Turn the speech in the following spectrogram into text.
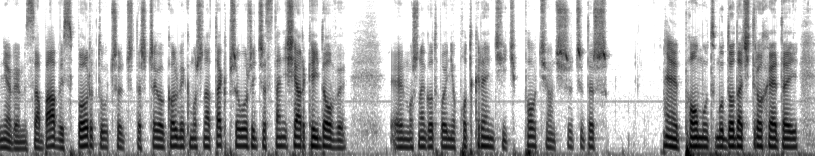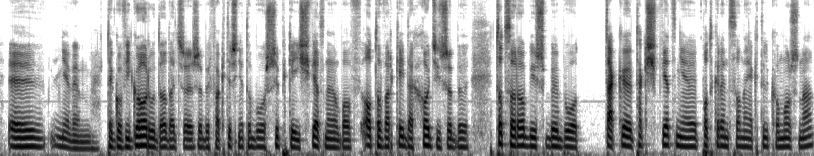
nie wiem, zabawy, sportu, czy, czy też czegokolwiek można tak przełożyć, że stanie się arcade'owy. E, można go odpowiednio podkręcić, pociąć, czy, czy też pomóc mu dodać trochę tej, e, nie wiem, tego wigoru dodać, że, żeby faktycznie to było szybkie i świetne, no bo o to w arcade'ach chodzi, żeby to, co robisz, by było tak, tak świetnie podkręcone, jak tylko można.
